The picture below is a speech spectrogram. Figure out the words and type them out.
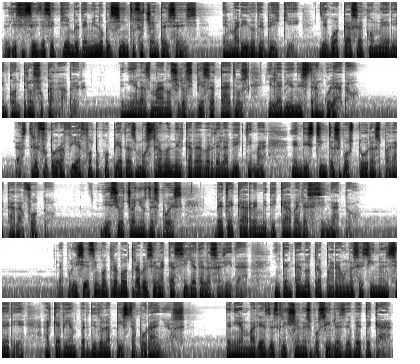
El 16 de septiembre de 1986, el marido de Vicky llegó a casa a comer y encontró su cadáver. Tenía las manos y los pies atados y la habían estrangulado. Las tres fotografías fotocopiadas mostraban el cadáver de la víctima en distintas posturas para cada foto. 18 años después, BTK reivindicaba el asesinato. La policía se encontraba otra vez en la casilla de la salida, intentando atrapar a un asesino en serie al que habían perdido la pista por años. Tenían varias descripciones posibles de BTK,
